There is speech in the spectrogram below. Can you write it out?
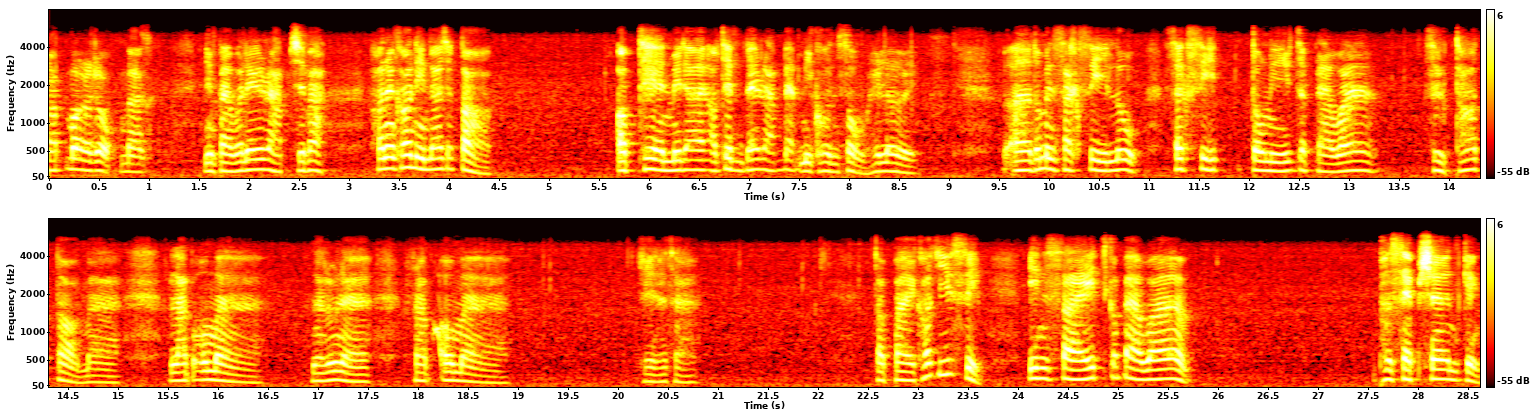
รับมรดกมา ยังแปลว่าได้รับใช่ป่ะ เพราะนั้นข้อนี้น่าจะตอบ obtain ไม่ได้ obtain ได้รับแบบมีคนส่งให้เลยต้องเป็น succeed ลูก succeed ตรงนี้จะแปลว่า สืบทอดต่อมา รับเอามานะลูกนะ รับเอามาโอเคนะจ๊ะ ต่อไปข้อ 20 insight ก็แปลว่า perception เก่ง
